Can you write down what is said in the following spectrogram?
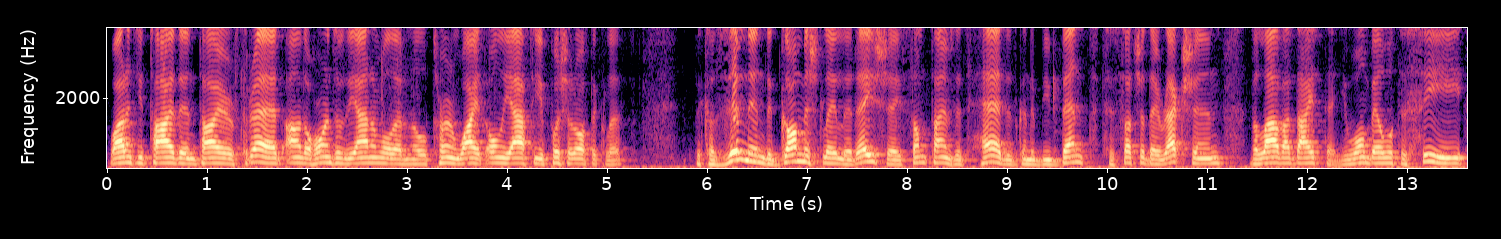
why don't you tie the entire thread on the horns of the animal and it'll turn white only after you push it off the cliff? Because Zimnin, the Gomish Le'lereishe, sometimes its head is going to be bent to such a direction, Velavadaite. You won't be able to see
